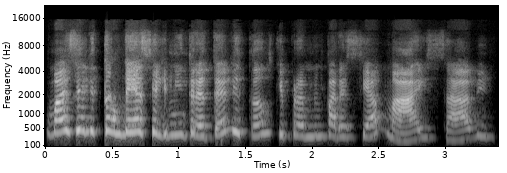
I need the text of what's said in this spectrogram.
Mas ele também, assim, ele me entreteve tanto que pra mim parecia mais, sabe?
